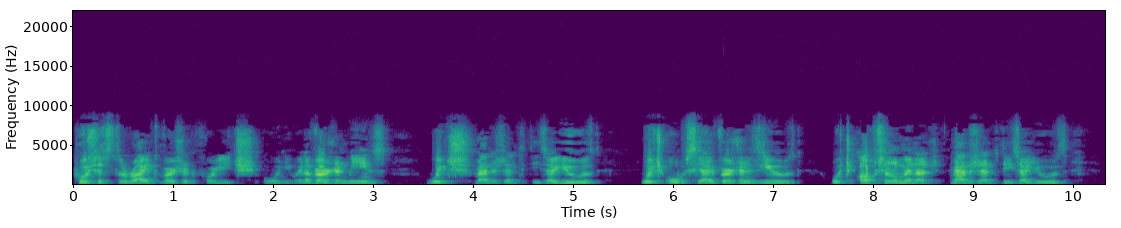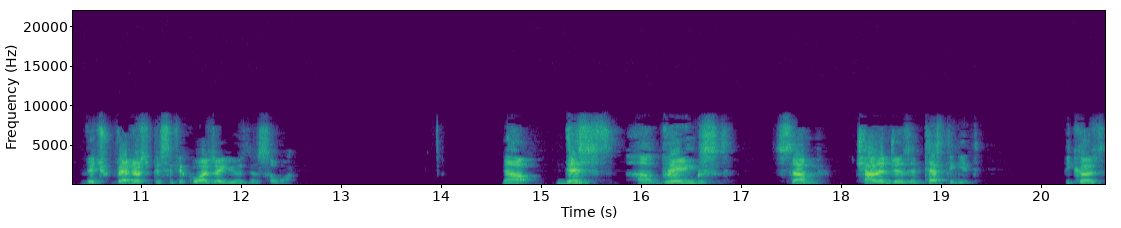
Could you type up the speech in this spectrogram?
pushes the right version for each ONU. And a version means which managed entities are used, which OMCI version is used, which optional manage, managed entities are used, which vendor-specific ones are used, and so on. Now, this uh, brings some challenges in testing it, because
